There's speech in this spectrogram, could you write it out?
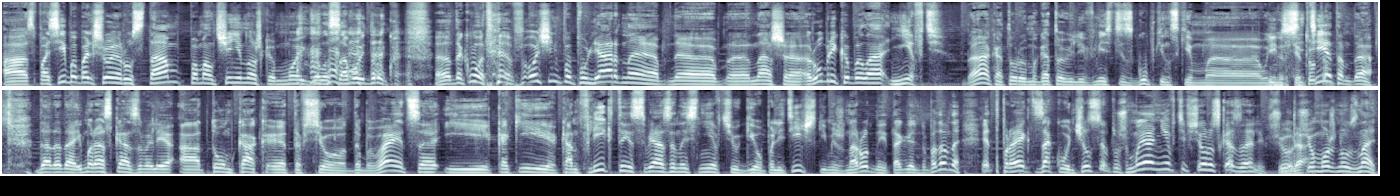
А, спасибо большое, Рустам. Помолчи немножко, мой голосовой друг. А, так вот, очень популярная э, э, наша рубрика была «Нефть» да, которую мы готовили вместе с Губкинским э, университетом, да, да, да, да, и мы рассказывали о том, как это все добывается и какие конфликты связаны с нефтью, геополитические, международные и так далее и тому подобное. Этот проект закончился, потому что мы о нефти все рассказали, все, Да. все можно узнать.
